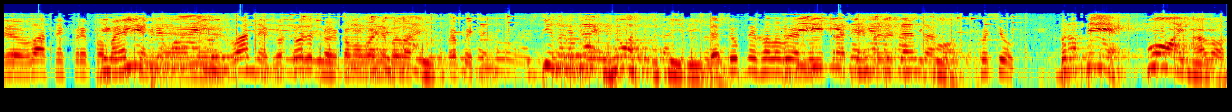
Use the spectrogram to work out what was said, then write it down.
з власних при- помешкань, е, не з власних, гуртожитку, в якому вони були прописані. Які заробляють гроші на цій війні. Заступник голови адміністрації президента Косюк. Брати мої, Алло.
